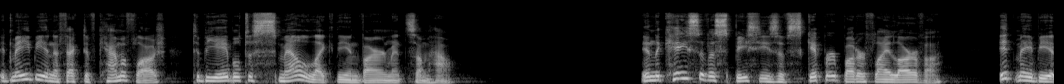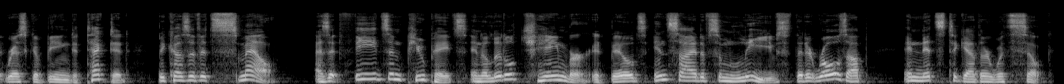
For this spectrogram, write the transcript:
it may be an effective camouflage to be able to smell like the environment somehow. In the case of a species of skipper butterfly larva, it may be at risk of being detected because of its smell, as it feeds and pupates in a little chamber it builds inside of some leaves that it rolls up and knits together with silk.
